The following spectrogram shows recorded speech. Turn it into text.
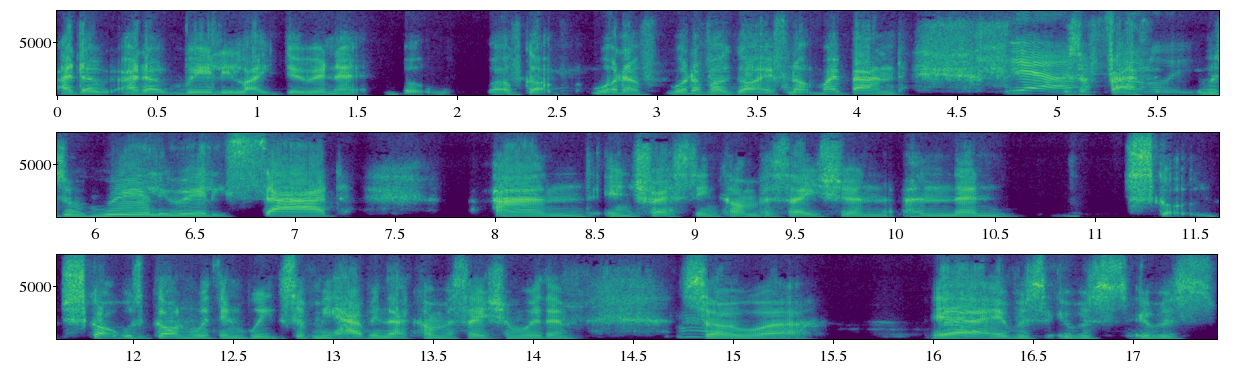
i don't i don't really like doing it but i've got what have what have i got if not my band yeah it was a fast, totally. it was a really really sad and interesting conversation and then scott scott was gone within weeks of me having that conversation with him mm. so uh yeah it was it was it was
